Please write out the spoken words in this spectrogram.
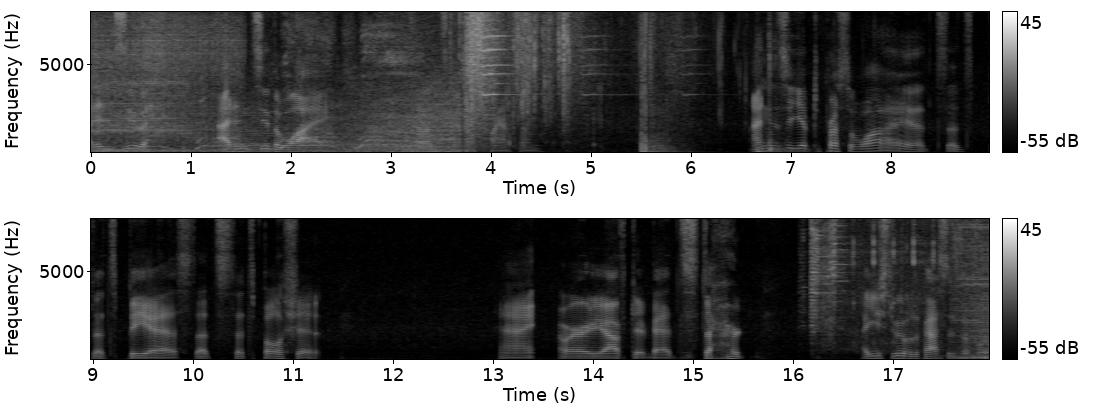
I didn't see the I didn't see the Y. So it's gonna. I didn't see you have to press the Y. That's that's that's BS. That's that's bullshit. Alright, we're already off to a bad start. I used to be able to pass this before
